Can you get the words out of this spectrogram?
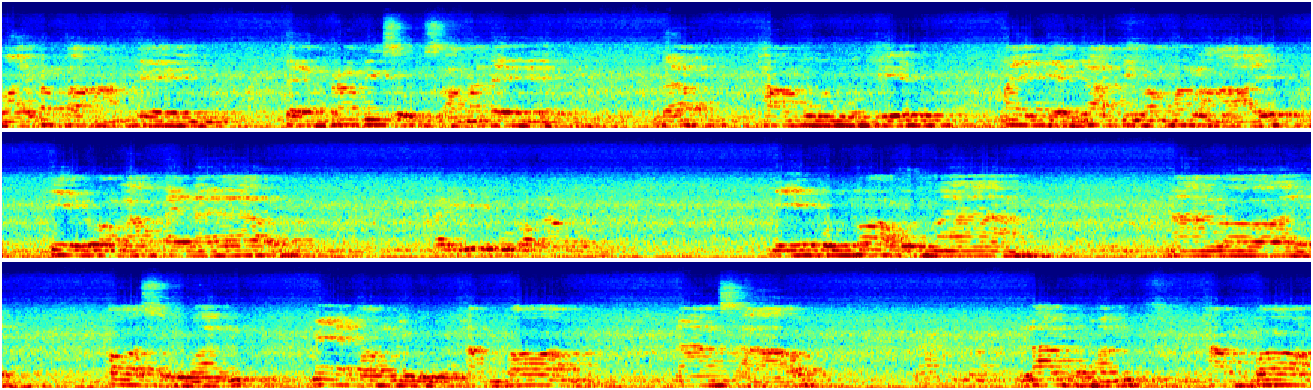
วายพระทหารเพลงแต่พระภิกษุสามเณรและทำบุญอุทิศให้แก่ญาติพี่น้องทั้งหลาย ที่ร่วงรับไปแล้วคดีที่ผู้กองเรามีคุณพ่อบุญมา นางลอยพ่อสวน แม่ทองอยู่คำป้อม นางสาวล่าหมวนคำป้อม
